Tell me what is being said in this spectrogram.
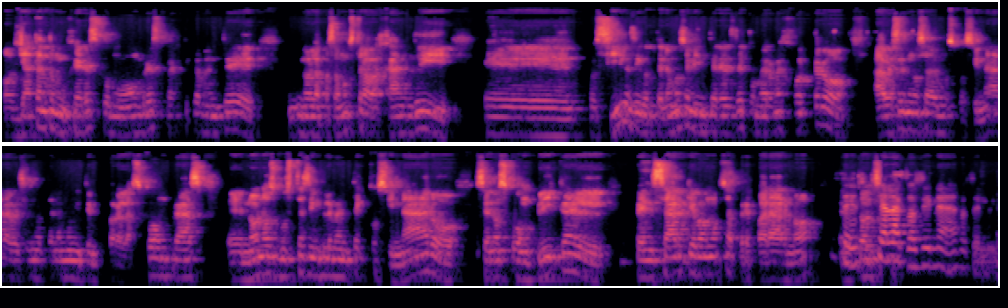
pues, ya tanto mujeres como hombres prácticamente nos la pasamos trabajando y eh, pues sí, les digo, tenemos el interés de comer mejor, pero a veces no sabemos cocinar, a veces no tenemos ni tiempo para las compras, eh, no nos gusta simplemente cocinar o se nos complica el pensar qué vamos a preparar, ¿no? Se Entonces, la cocina, José Luis.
